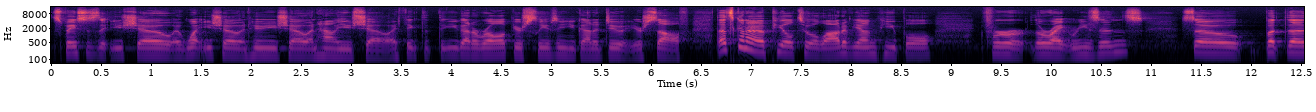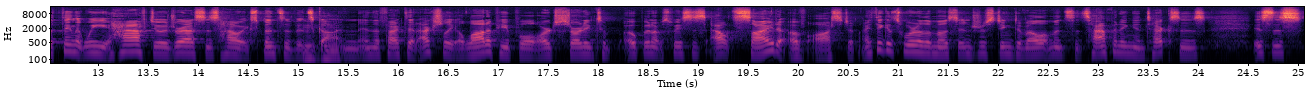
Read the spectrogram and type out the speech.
spaces that you show and what you show and who you show and how you show. I think that the, you got to roll up your sleeves and you got to do it yourself. That's going to appeal to a lot of young people for the right reasons. So, but the thing that we have to address is how expensive it's mm-hmm. gotten, and the fact that actually a lot of people are starting to open up spaces outside of Austin. I think it's one of the most interesting developments that's happening in Texas. Is this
